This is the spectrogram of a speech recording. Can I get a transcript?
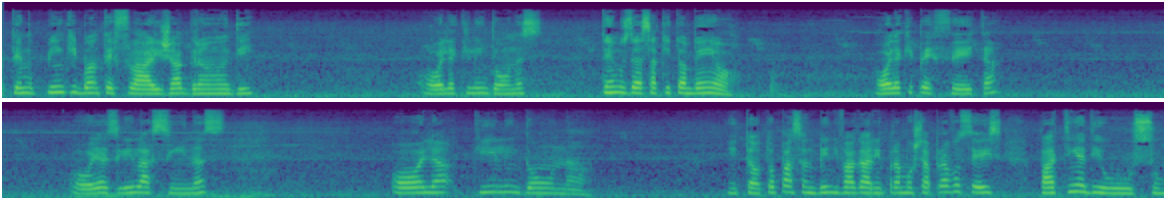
temos Pink Butterfly já grande. Olha que lindonas. Temos essa aqui também, ó. Olha que perfeita. Olha as lilacinas. Olha que lindona. Então, tô passando bem devagarinho para mostrar para vocês. Patinha de urso.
